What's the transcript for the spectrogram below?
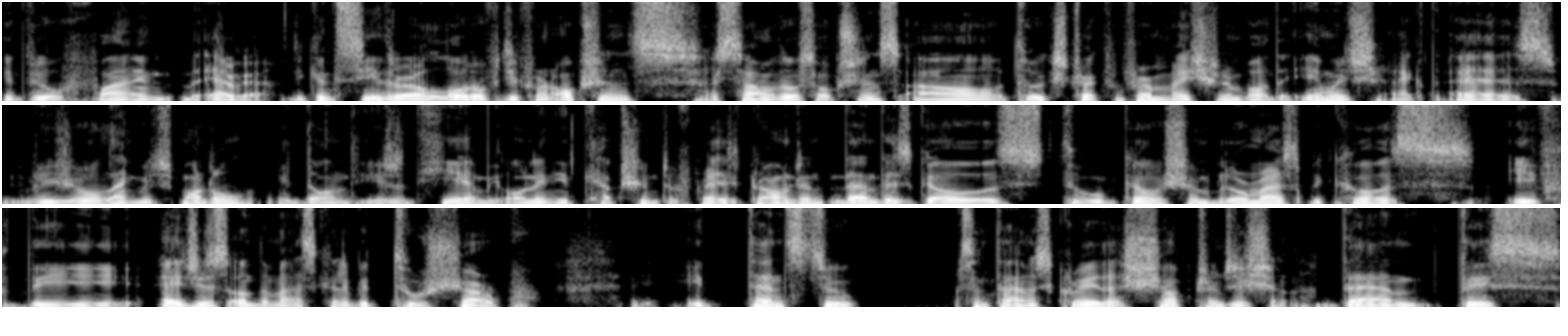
It will find the area. You can see there are a lot of different options. Some of those options are to extract information about the image, act as visual language model. We don't use it here. We only need caption to phrase grounding. Then this goes to Gaussian blur mask because if the edges on the mask are a little bit too sharp, it tends to sometimes create a sharp transition. Then this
